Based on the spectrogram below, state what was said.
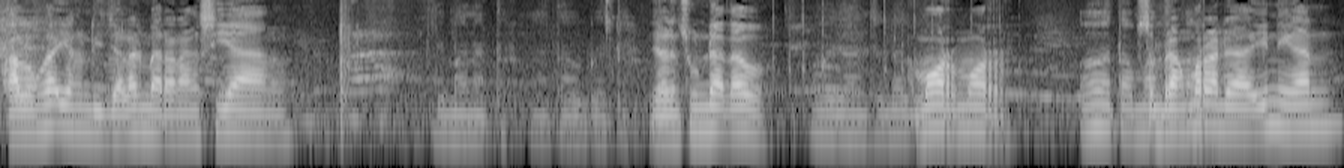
Kalau nggak yang di Jalan Baranang Siang, Di mana tuh? Nggak tahu gue tuh. Jalan Sunda tahu. Oh jangan sudah. Mor Mor. Oh tahu. Seberang Mor ada ini kan.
